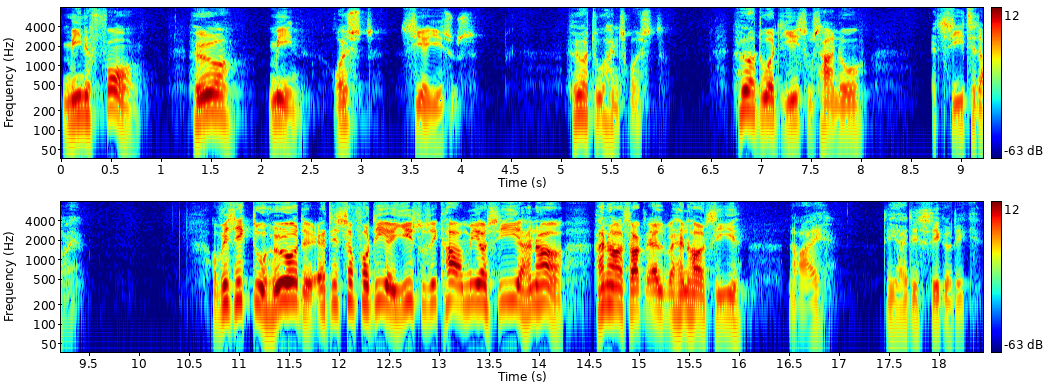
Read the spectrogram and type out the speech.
Mine får Hør min røst, siger Jesus. Hører du hans røst? Hører du, at Jesus har noget at sige til dig? Og hvis ikke du hører det, er det så fordi, at Jesus ikke har mere at sige? Han har, han har sagt alt, hvad han har at sige. Nej, det er det sikkert ikke.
